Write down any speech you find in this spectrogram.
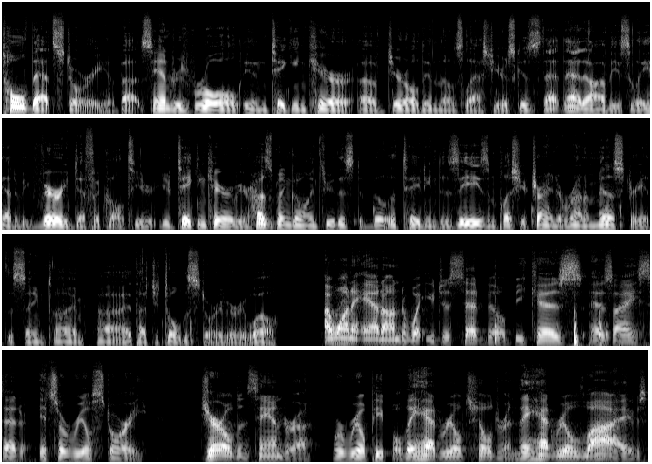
told that story about Sandra's role in taking care of Gerald in those last years because that, that obviously had to be very difficult. You're, you're taking care of your husband going through this debilitating disease, and plus you're trying to run a ministry at the same time. Uh, I thought you told the story very well. I want to add on to what you just said, Bill, because as I said, it's a real story. Gerald and Sandra were real people. They had real children. They had real lives.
